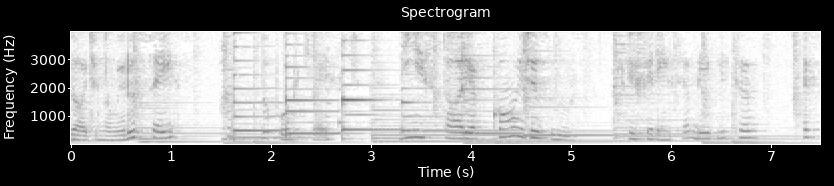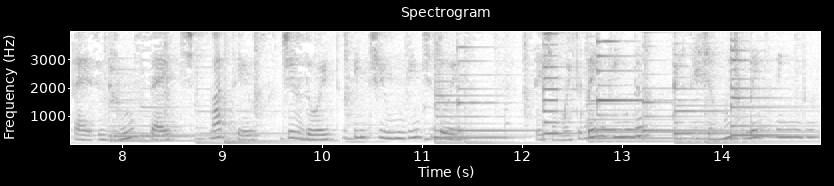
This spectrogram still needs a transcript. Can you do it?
número 6 do podcast Minha História com Jesus. Referência bíblica Efésios 1, 7, Mateus 18, 21, 22. Seja muito bem-vinda, seja muito bem-vindo.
